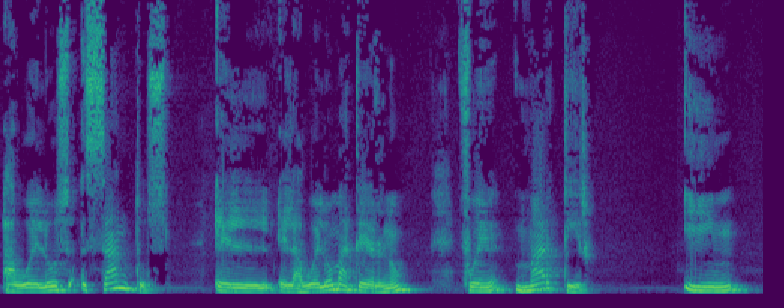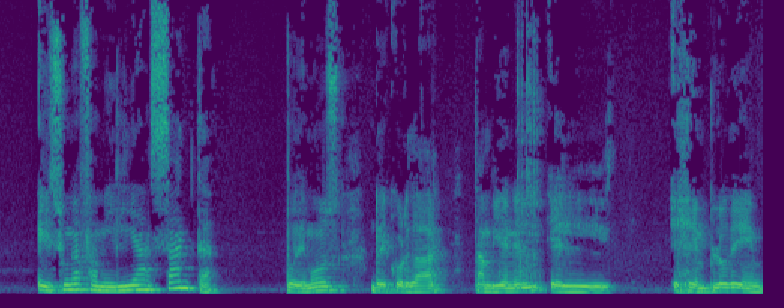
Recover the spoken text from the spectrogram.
abuelos santos. El, el abuelo materno fue mártir y es una familia santa. Podemos recordar también el, el ejemplo de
